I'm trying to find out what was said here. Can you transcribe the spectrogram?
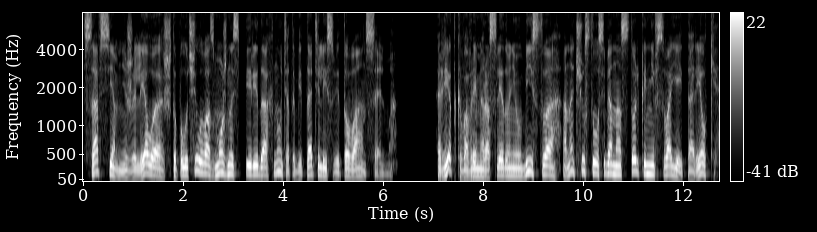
совсем не жалела, что получила возможность передохнуть от обитателей святого Ансельма. Редко во время расследования убийства она чувствовала себя настолько не в своей тарелке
